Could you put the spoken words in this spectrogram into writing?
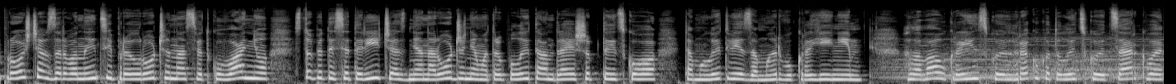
проща в Зарваниці приурочена святкуванню 150-річчя з дня народження митрополита Андрея Шептицького та молитві за мир в Україні. Глава Української греко-католицької церкви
